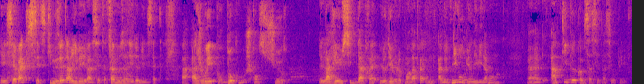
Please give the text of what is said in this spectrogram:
Et c'est vrai que c'est ce qui nous est arrivé là, cette fameuse année 2007, a, a joué pour beaucoup, je pense, sur la réussite d'après, le développement d'après, à notre niveau bien évidemment. hein. Euh, un petit peu comme ça s'est passé au Puy du Fou.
